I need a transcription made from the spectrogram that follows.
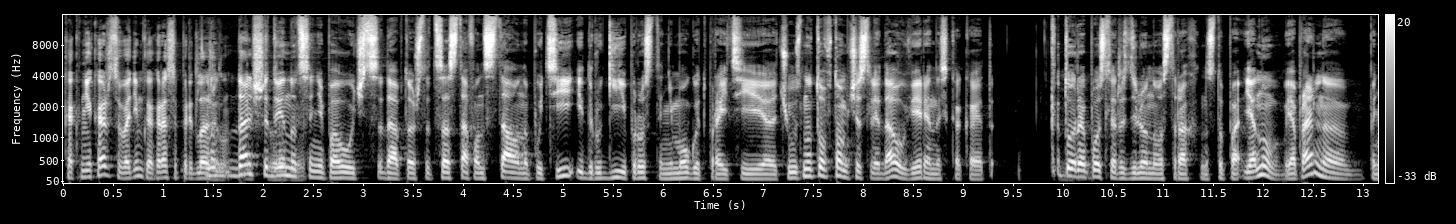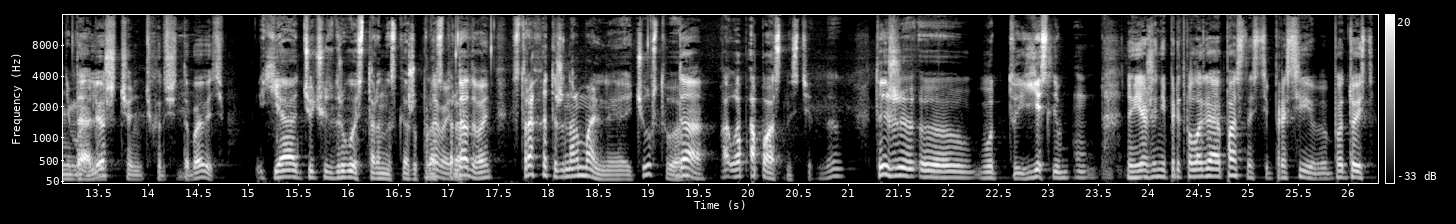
как мне кажется, Вадим как раз и предложил. Ну, дальше двинуться не получится, да, потому что этот состав он стал на пути, и другие просто не могут пройти чувств, ну то в том числе, да, уверенность какая-то которая после разделенного страха наступает. Я, ну, я правильно понимаю? Да, Леша, что-нибудь хочешь добавить? Я чуть-чуть с другой стороны скажу про Давай, страх. да, давай. Страх это же нормальное чувство Да. опасности. да? Ты же э, вот если Но я же не предполагаю опасности, проси. То есть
